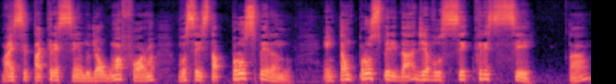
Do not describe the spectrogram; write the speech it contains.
mas se está crescendo de alguma forma, você está prosperando. Então, prosperidade é você crescer, tá?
